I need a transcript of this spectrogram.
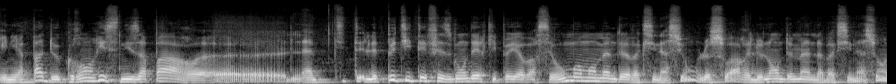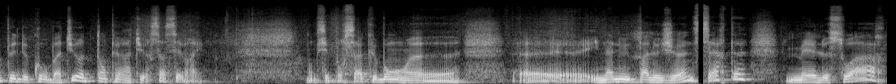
il n'y a pas de grand risque, ni à part euh, petit, les petits effets secondaires qu'il peut y avoir, c'est au moment même de la vaccination, le soir et le lendemain de la vaccination, un peu de courbature de température, ça c'est vrai. Donc c'est pour ça que bon, euh, euh, il n'annule pas le jeûne, certes, mais le soir,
